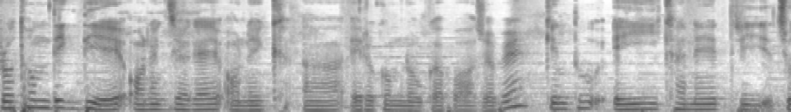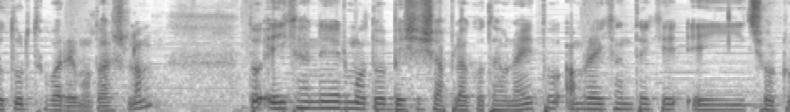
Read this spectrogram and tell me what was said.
প্রথম দিক দিয়ে অনেক জায়গায় অনেক এরকম নৌকা পাওয়া যাবে। কিন্তু এইখানে ত্রি- চতুর্থবারের মতো আসলাম। তো এইখানের মতো বেশি শাপলা কোথাও নাই। তো আমরা এখান থেকে এই ছোট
